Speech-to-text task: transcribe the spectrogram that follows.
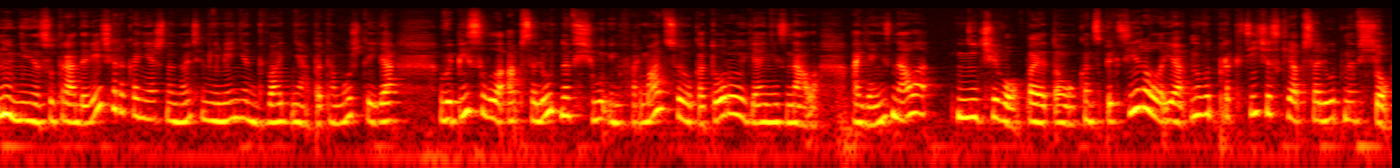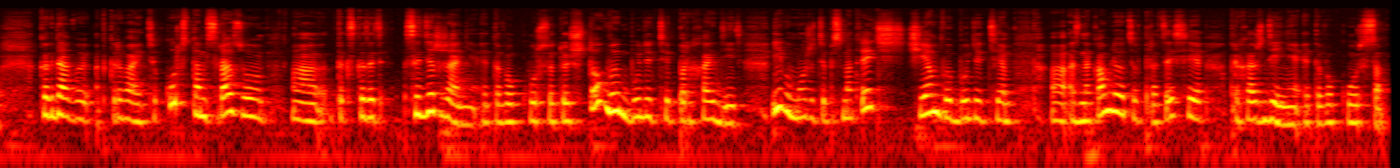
Ну, не с утра до вечера, конечно, но, тем не менее, 2 дня, потому что я выписывала абсолютно всю информацию, которую я не знала. А я не знала ничего, поэтому конспектировала я, ну вот практически абсолютно все. Когда вы открываете курс, там сразу, а, так сказать, содержание этого курса, то есть что вы будете проходить, и вы можете посмотреть, с чем вы будете а, ознакомливаться в процессе прохождения этого курса.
